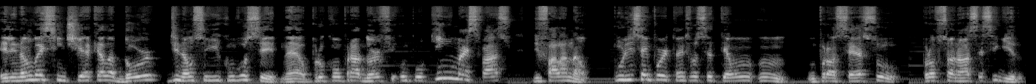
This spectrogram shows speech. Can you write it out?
ele não vai sentir aquela dor de não seguir com você, né? Para o comprador fica um pouquinho mais fácil de falar não. Por isso é importante você ter um, um, um processo profissional a ser seguido.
